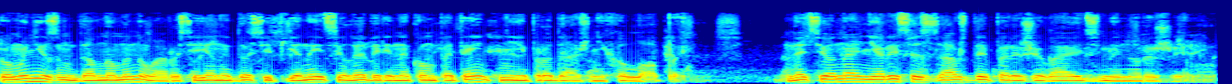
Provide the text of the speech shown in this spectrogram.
Комунізм давно минув, а росіяни досі п'яниці, ледарі, некомпетентні і продажні холопи. Національні риси завжди переживають зміну режиму.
